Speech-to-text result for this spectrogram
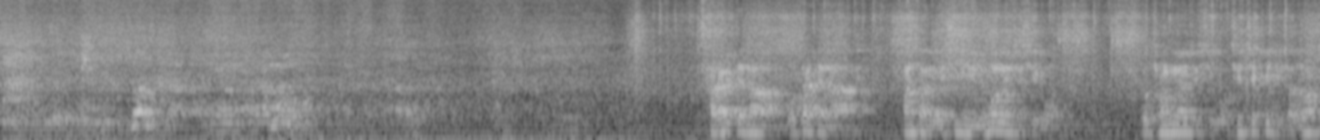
Thank 잘할 때나 못할 때나 항상 열심히 응원해 주시고 또 격려해 주시고 질책해 주셔서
